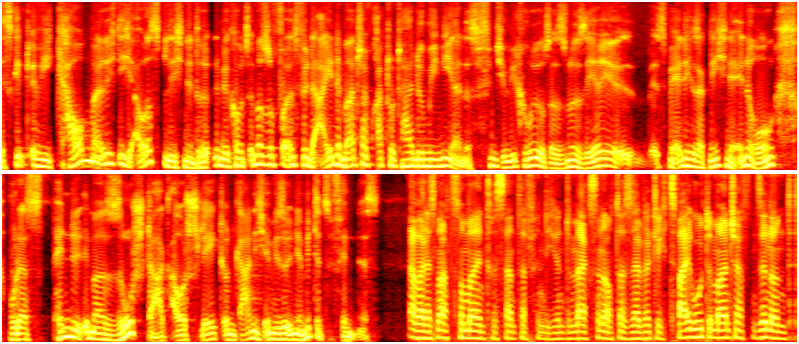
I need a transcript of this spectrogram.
es gibt irgendwie kaum mal richtig ausgeglichene Dritten. Mir kommt es immer so vor, als würde eine Mannschaft gerade total dominieren. Das finde ich irgendwie kurios. Also so eine Serie ist mir ehrlich gesagt nicht in Erinnerung, wo das Pendel immer so stark ausschlägt und gar nicht irgendwie so in der Mitte zu finden ist. Aber das macht es nochmal interessanter, finde ich. Und du merkst dann auch, dass es halt wirklich zwei gute Mannschaften sind und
